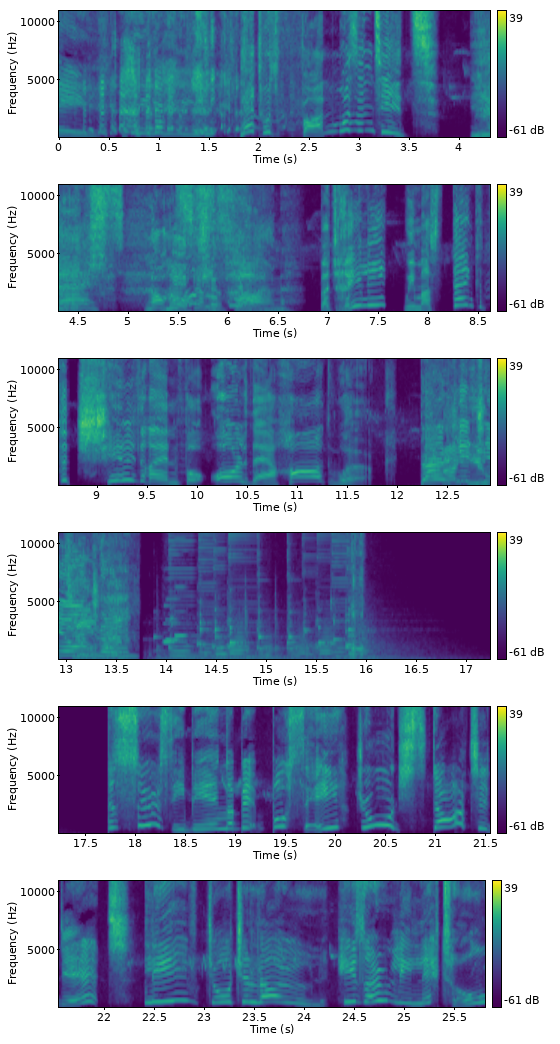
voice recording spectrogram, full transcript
going, Daddy! Come on, Daddy! And my mummy is the winner! Hooray! That was fun, wasn't it? Yes. Lots of fun. But really, we must thank the children for all their hard work. Thank you, children. Is Susie being a bit bossy? George started it. Leave George alone. He's only little.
